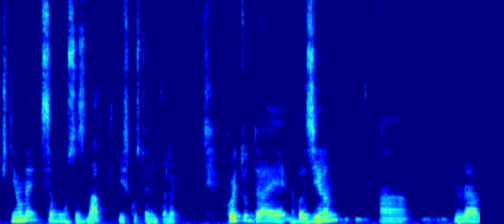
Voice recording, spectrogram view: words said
ще имаме самоосъзнат изкуствен интелект, който да е базиран а, на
